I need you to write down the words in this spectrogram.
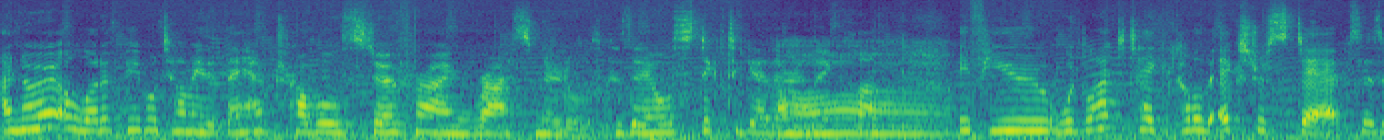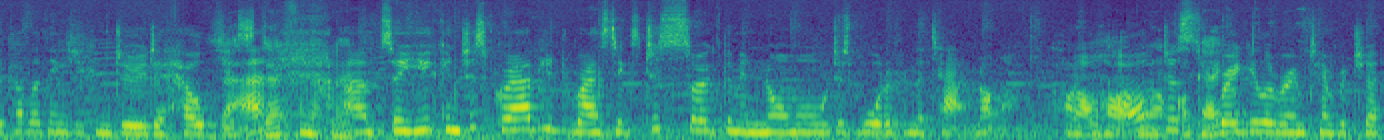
I know a lot of people tell me that they have trouble stir frying rice noodles because they all stick together and they clump. If you would like to take a couple of extra steps, there's a couple of things you can do to help Yes, that. definitely. Um, so you can just grab your rice sticks, just soak them in normal, just water from the tap, not hot Not or hot, cold, not- just okay. regular room temperature.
